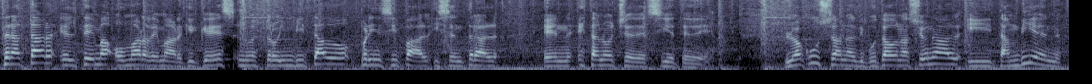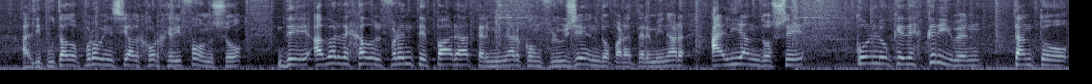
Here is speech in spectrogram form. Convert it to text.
tratar el tema Omar de Marqui, que es nuestro invitado principal y central en esta noche de 7D. Lo acusan al diputado nacional y también al diputado provincial Jorge Difonso de haber dejado el frente para terminar confluyendo, para terminar aliándose con lo que describen tanto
